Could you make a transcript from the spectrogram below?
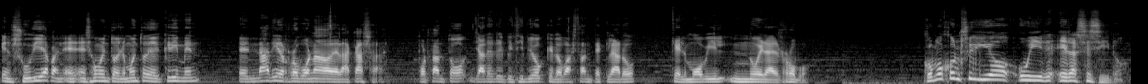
en su día, en ese momento, en el momento del crimen, eh, nadie robó nada de la casa. Por tanto, ya desde el principio quedó bastante claro que el móvil no era el robo. ¿Cómo consiguió huir el asesino?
